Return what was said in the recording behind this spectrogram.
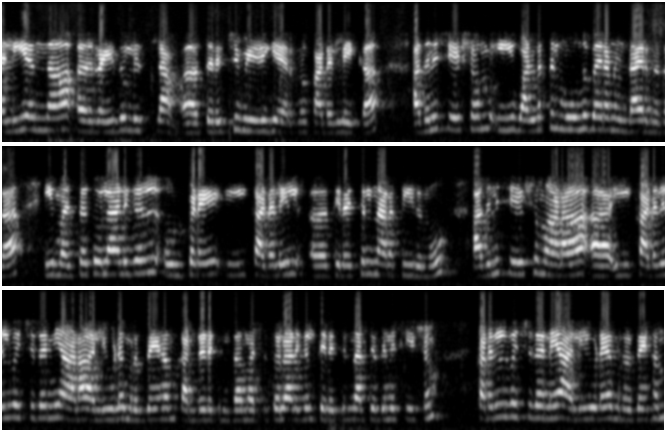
അലി എന്ന റെയ്ദുൽ ഇസ്ലാം തെറിച്ചു വീഴുകയായിരുന്നു കടലിലേക്ക്. അതിനുശേഷം ഈ വള്ളത്തിൽ മൂന്ന് പേരാണ് ഉണ്ടായിരുന്നത്. ഈ മത്സ്യത്തൊഴിലാളികൾ ഉൾപ്പെടെ ഈ കടലിൽ തിരച്ചിൽ നടത്തിയിരുന്നു. അതിനുശേഷമാണ് ഈ കടലിൽ വെച്ച് തന്നെയാണ് അലിയുടെ മൃതദേഹം കണ്ടെടുക്കുന്നത്. മത്സ്യത്തൊഴിലാളികൾ തിരച്ചിൽ നടത്തിയതിനു ശേഷം കടലിൽ വെച്ച് തന്നെ അലിയുടെ മൃതദേഹം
